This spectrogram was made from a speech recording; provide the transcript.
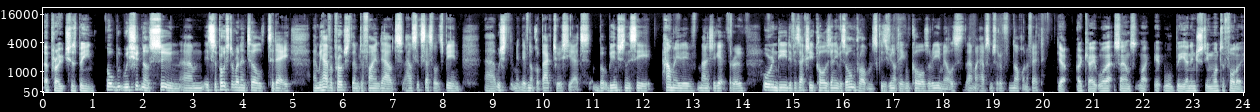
approach has been? Well, we should know soon. Um, it's supposed to run until today, and we have approached them to find out how successful it's been. Uh, which I mean, they've not got back to us yet, but it'll be interesting to see how many they've managed to get through, or indeed if it's actually caused any of its own problems. Because if you're not taking calls or emails, that might have some sort of knock-on effect. Yeah. Okay. Well, that sounds like it will be an interesting one to follow.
